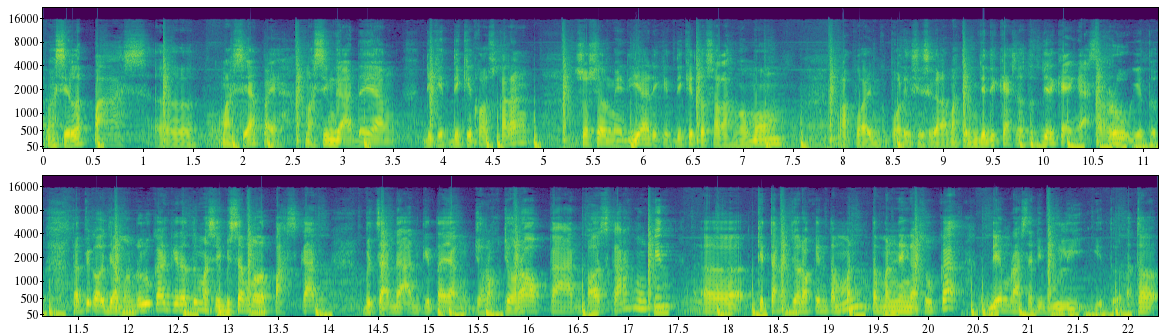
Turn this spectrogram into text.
masih lepas. E, masih apa ya? Masih nggak ada yang dikit-dikit. Kalau sekarang sosial media dikit-dikit tuh salah ngomong laporin ke polisi segala macam. Jadi kayak sesuatu jadi kayak nggak seru gitu. Tapi kalau zaman dulu kan kita tuh masih bisa melepaskan bercandaan kita yang jorok-jorokan. Kalau sekarang mungkin uh, kita ngejorokin temen temennya nggak suka dia merasa dibully gitu. Atau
